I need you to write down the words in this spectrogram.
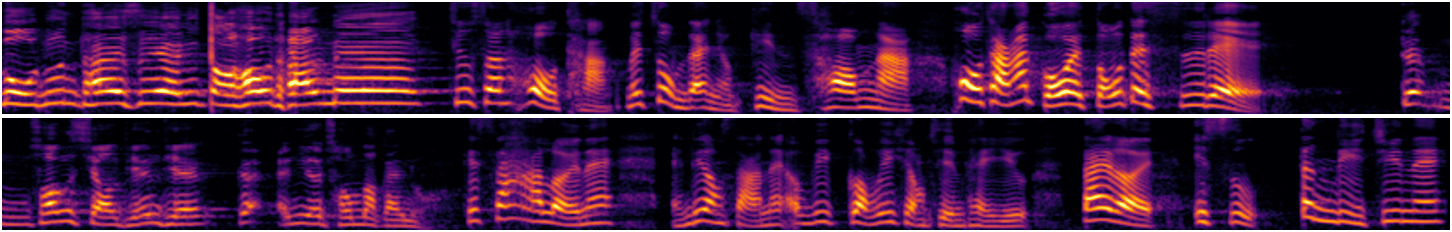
无论大细还是当好糖呢。就算好糖，要做唔得要紧唱啊，好糖啊，各位多得是嘞。这唔唱小甜甜，这你要唱乜嘅喏？接下来呢，两三呢，我为各位乡亲朋友带来一首邓丽君的《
